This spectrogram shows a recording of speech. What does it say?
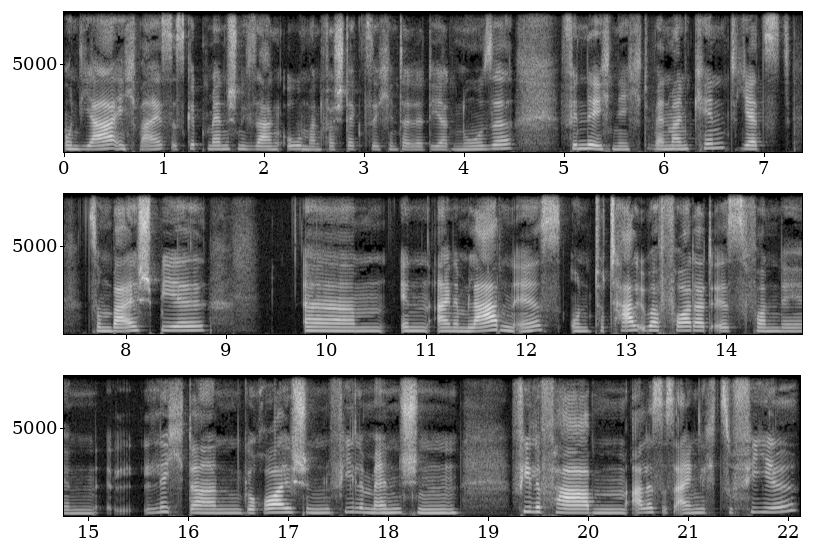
Und ja, ich weiß, es gibt Menschen, die sagen, oh, man versteckt sich hinter der Diagnose. Finde ich nicht. Wenn mein Kind jetzt zum Beispiel ähm, in einem Laden ist und total überfordert ist von den Lichtern, Geräuschen, viele Menschen, viele Farben, alles ist eigentlich zu viel,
